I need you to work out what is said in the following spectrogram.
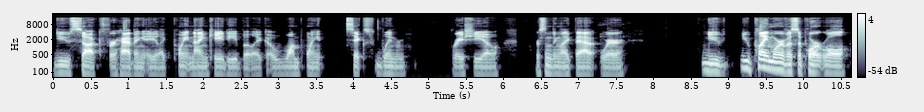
you suck for having a like 0.9 KD, but like a 1.6 win ratio or something like that, where you you play more of a support role.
